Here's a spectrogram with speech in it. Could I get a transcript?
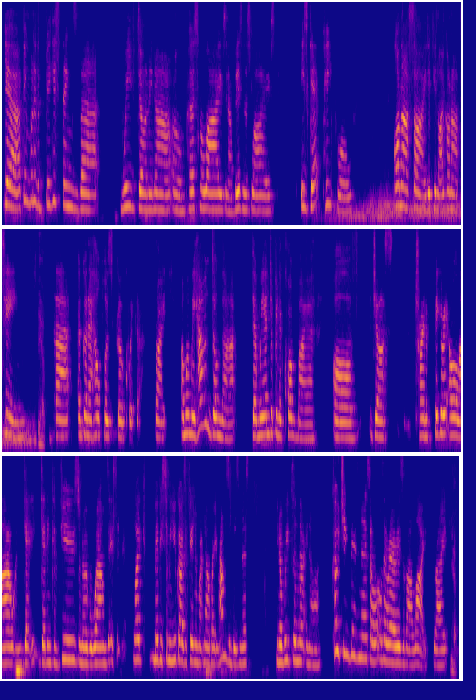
Yeah, I think one of the biggest things that we've done in our own personal lives, in our business lives, is get people on our side, if you like, on our team yep. that are going to help us go quicker. Right. And when we haven't done that, then we end up in a quagmire of just trying to figure it all out and get, getting confused and overwhelmed. It's like maybe some of you guys are feeling right now about your Amazon business. You know, we've done that in our coaching business or other areas of our life, right? Yep.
